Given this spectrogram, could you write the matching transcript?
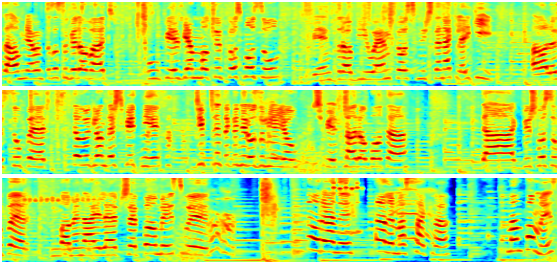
Sam miałem to zasugerować. Uwielbiam motyw kosmosu, więc zrobiłem kosmiczne naklejki. Ale super, to wygląda świetnie. Dziewczyny tego nie rozumieją. Świetna robota. Tak, wyszło super. Mamy najlepsze pomysły. No rany, ale masakra. Mam pomysł.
